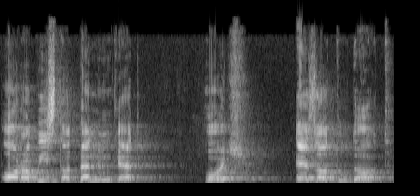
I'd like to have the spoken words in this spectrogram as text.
arra bíztat bennünket, hogy ez a tudat,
